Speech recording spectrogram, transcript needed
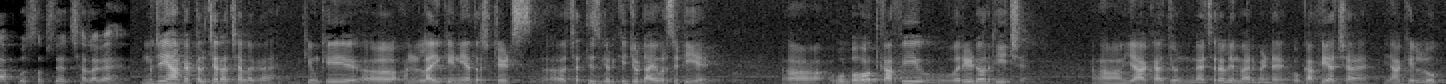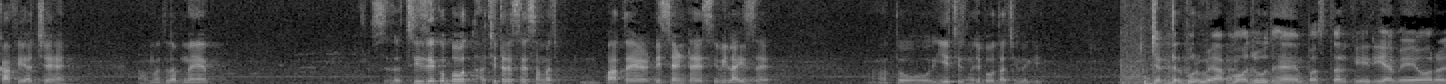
आपको सबसे अच्छा लगा है? मुझे यहाँ का कल्चर अच्छा लगा है क्योंकि unlike any other states Chhattisgarh की जो डाइवर्सिटी है वो बहुत काफ़ी वरीड और रीच है। यहाँ का जो नेचुरल इन्वायरमेंट है वो काफ़ी अच्छा है। यहाँ के लोग काफ़ी अच्छे हैं। मतलब मैं चीज़ें को बहुत अच्छी तरह से समझ पाते हैं डिसेंट है सिविलाइज है। तो ये चीज़ मुझे बहुत अच्छी लगी। जगदलपुर में आप मौजूद हैं, बस्तर के एरिया में, और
